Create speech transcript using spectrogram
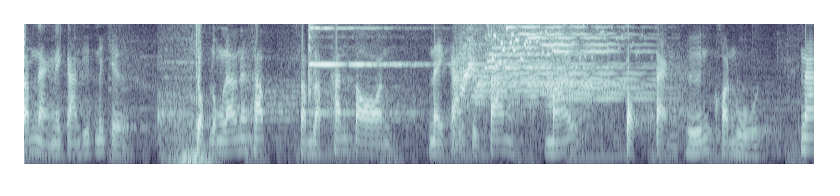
ตำแหน่งในการยึดไม่เจอ จบลงแล้วนะครับสำหรับขั้นตอนในการติดตั้งไม้ตกแต่งพื้นคอนวูดหน้า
